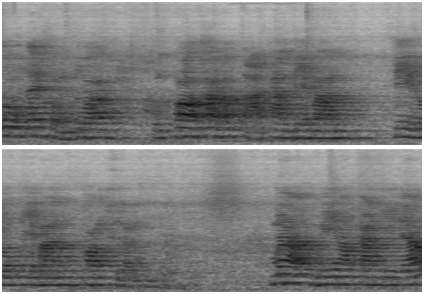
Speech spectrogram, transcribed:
ลูกๆได้ส่งตัว คุณพ่อเข้ารักษาการพยาบาลที่โรงพยาบาลคลองเขื่อน เมื่อมีอาการดีแล้ว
